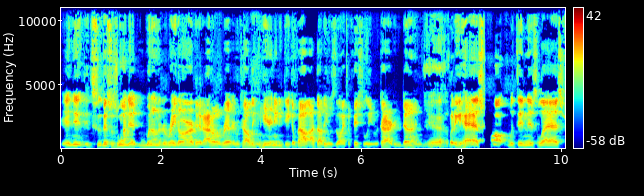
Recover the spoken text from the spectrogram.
it, it, so this was one that went under the radar that I don't re- recall even hearing anything about. I thought he was like officially retired and done. Yeah, but he has fought within this last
